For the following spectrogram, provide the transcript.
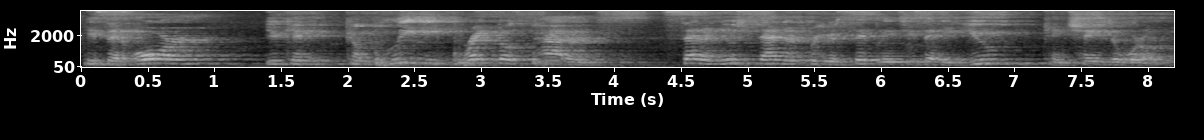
He said, or you can completely break those patterns, set a new standard for your siblings. He said, you can change the world.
